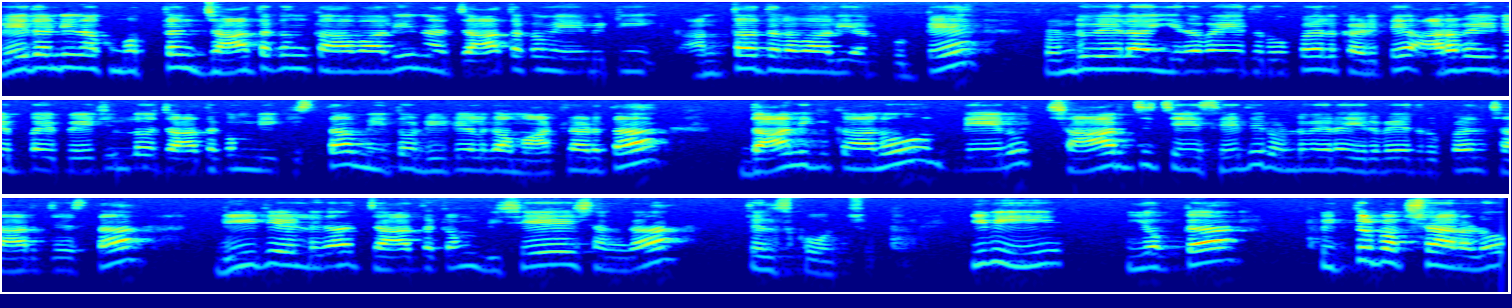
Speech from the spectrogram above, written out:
లేదండి నాకు మొత్తం జాతకం కావాలి నా జాతకం ఏమిటి అంతా తెలవాలి అనుకుంటే రెండు వేల ఇరవై ఐదు రూపాయలు కడితే అరవై డెబ్బై పేజీల్లో జాతకం మీకు ఇస్తా మీతో డీటెయిల్గా మాట్లాడతా. దానికి కాను నేను ఛార్జ్ చేసేది రెండు వేల ఇరవై ఐదు రూపాయలు ఛార్జ్ చేస్తా. డీటెయిల్డ్గా జాతకం విశేషంగా తెలుసుకోవచ్చు. ఇవి ఈ యొక్క పితృపక్షాలలో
